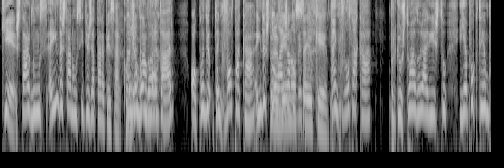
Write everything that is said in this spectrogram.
que é estar num, ainda estar num sítio e já estar a pensar, quando Onde eu cá embora? voltar, ou quando eu tenho que voltar cá, ainda estou Para lá e ver já não estou a pensar, sei o quê. tenho que voltar cá. Porque eu estou a adorar isto e é pouco tempo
